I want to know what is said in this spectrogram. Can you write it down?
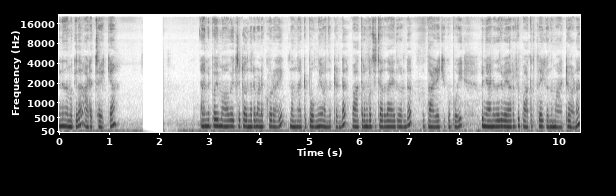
ഇനി നമുക്കിത് അടച്ചു വയ്ക്കാം. ഞാനിപ്പോൾ ഈ മാവ് വെച്ചിട്ട് ഒന്നര മണിക്കൂറായി നന്നായിട്ട് പൊങ്ങി വന്നിട്ടുണ്ട്. പാത്രം കുറച്ച് ചെറുതായതുകൊണ്ട് താഴേക്കൊക്കെ പോയി. അപ്പോൾ ഞാനിതൊരു വേറൊരു പാത്രത്തിലേക്കൊന്ന് മാറ്റുവാണ്.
